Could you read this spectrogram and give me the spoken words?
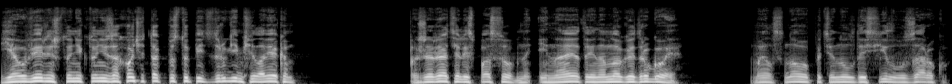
Я уверен, что никто не захочет так поступить с другим человеком!» «Пожиратели способны и на это, и на многое другое!» Мел снова потянул Де Силву за руку,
